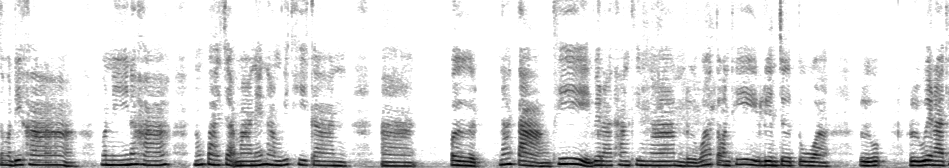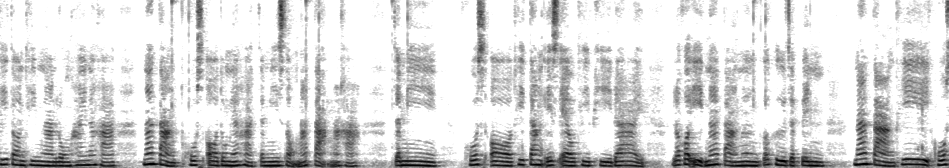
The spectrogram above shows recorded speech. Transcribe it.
สวัสดีค่ะ วันนี้นะคะ น้องปายจะมาแนะนำวิธีการาเปิดหน้าต่างที่เวลาทางทีมงาน หรือว่าตอนที่เรียนเจอตัว หรือหรือเวลาที่ตอนทีมงานลงให้นะคะ หน้าต่างโคสออตรงนี้ค่ะ จะมี 2 หน้าต่างนะคะ จะมีโคสออที่ตั้ง SLTP ได้ แล้วก็อีกหน้าต่างหนึ่งก็คือจะเป็น หน้าต่างที่โคส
